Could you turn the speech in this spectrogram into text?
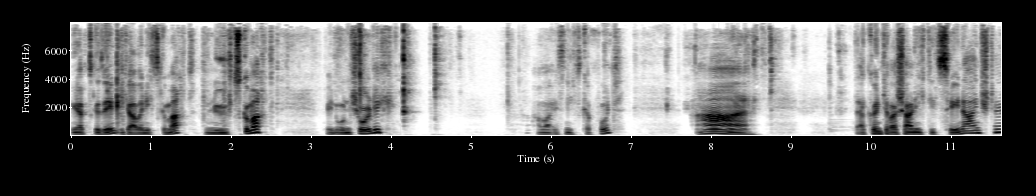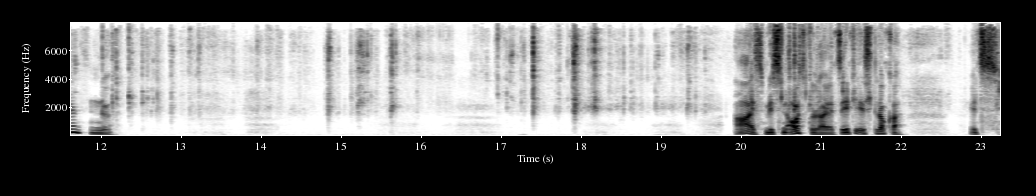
ihr habt es gesehen, ich habe nichts gemacht, nichts gemacht, bin unschuldig, aber ist nichts kaputt. Ah, da könnt ihr wahrscheinlich die Zähne einstellen. Nö. Ah, ist ein bisschen ausgeleiert. Seht ihr, ist locker. Jetzt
